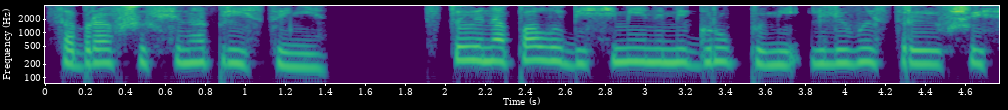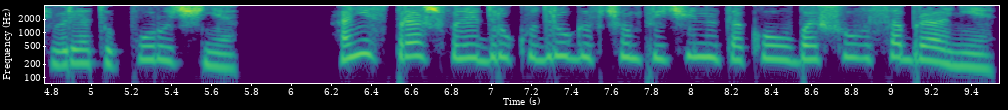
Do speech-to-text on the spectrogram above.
собравшихся на пристани. Стоя на палубе семейными группами или выстроившись в ряд у поручня, они спрашивали друг у друга, в чем причина такого большого собрания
